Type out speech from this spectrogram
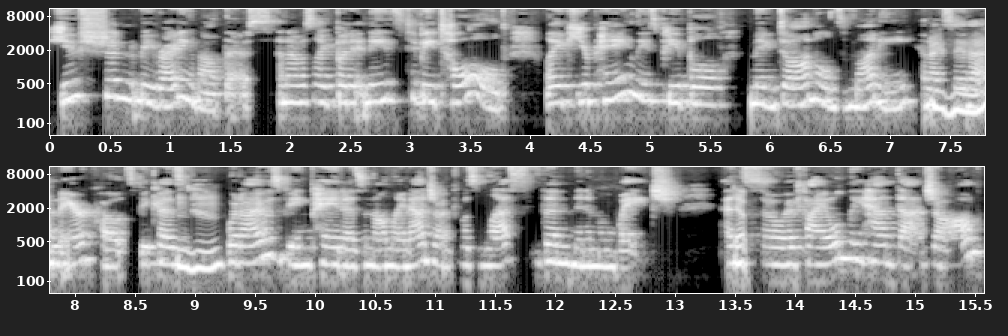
you shouldn't be writing about this. And I was like, but it needs to be told. Like, you're paying these people McDonald's money. And mm-hmm. I say that mm-hmm. in air quotes because mm-hmm. what I was being paid as an online adjunct was less than minimum wage. And yep. so if I only had that job,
